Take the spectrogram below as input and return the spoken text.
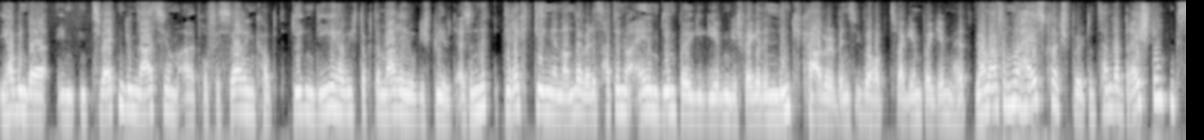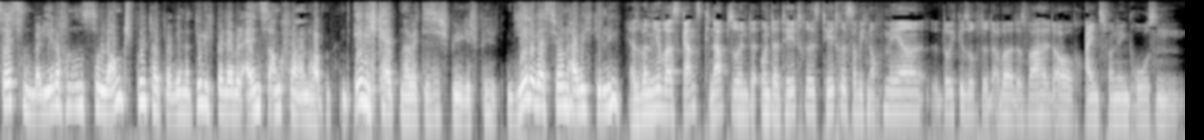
Ich habe in der im, im zweiten Gymnasium eine Professorin gehabt. Gegen die habe ich Dr. Mario gespielt. Also nicht direkt gegeneinander, weil es hat ja nur einen Gameboy gegeben, geschweige denn Link-Kabel, wenn es überhaupt zwei Gameboy gegeben hätte. Wir haben einfach nur Highscore gespielt und sind da drei Stunden gesessen, weil jeder von uns so lang gespielt hat, weil wir natürlich bei Level 1 angefangen haben. Und Ewigkeiten habe ich dieses Spiel gespielt. Und jede Version habe ich geliebt. Also bei mir war es ganz knapp so unter, unter Tetris. Tetris habe ich noch mehr durchgesuchtet, aber das war halt auch eins von den großen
